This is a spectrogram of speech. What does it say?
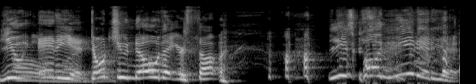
You Oh idiot! Don't you know that your thumb? he's calling me an idiot.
